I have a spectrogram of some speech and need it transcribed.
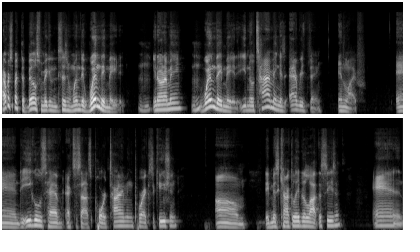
I respect the Bills for making the decision when they when they made it. Mhm. You know what I mean? Mhm. When they made it. You know, timing is everything in life. And the Eagles have exercised poor timing, poor execution. Um, they miscalculated a lot this season, and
